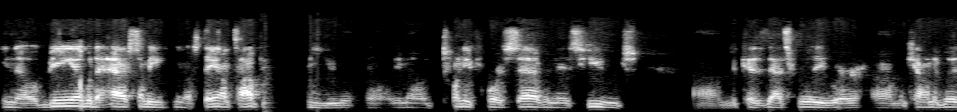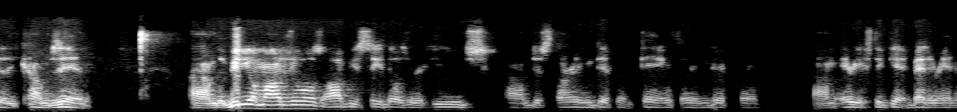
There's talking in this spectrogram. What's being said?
you know being able to have somebody you know stay on top of you, you know, 24 seven is huge um, because that's really where um, accountability comes in. Um, the video modules, obviously, those were huge. just learning different things, learning different areas to get better in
